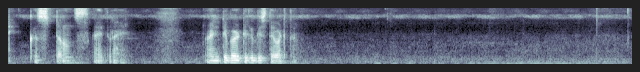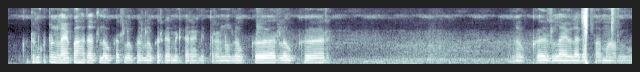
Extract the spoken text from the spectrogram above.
डिकस्टान्स काहीतरी आहे. अँटीबायोटिक दिसते वाटतं. कुठून कुठून लाईव्ह पाहतात लवकर लवकर लवकर कमेंट करा मित्रांनो. लवकर लवकर. लवकर लाईव्हला गप्पा मारू.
